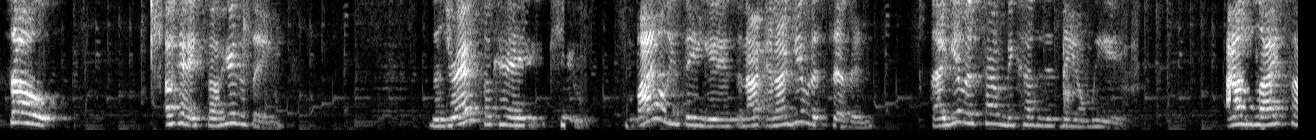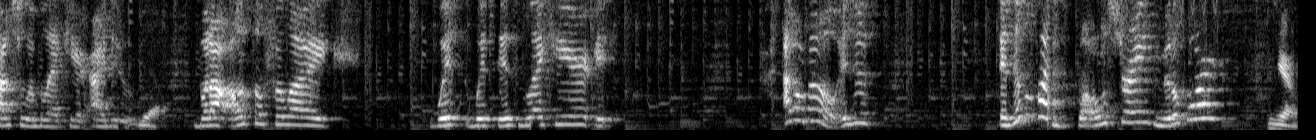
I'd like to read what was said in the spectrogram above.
So, okay, so here's the thing. The dress, okay, cute. My only thing is, and I and I give it a seven. I give it a seven because of this damn wig. I like Sasha with black hair, I do, Yeah. but I also feel like with with this black hair, it. I don't know. It just it just looks like bone straight middle part. Yeah.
